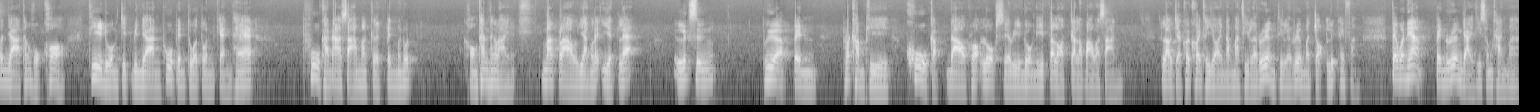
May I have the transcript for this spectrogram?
สัญญาทั้ง 6 ข้อ ที่ดวงจิตวิญญาณผู้เป็นตัวตนแก่นแท้ ผู้ขันอาสามาเกิดเป็นมนุษย์ของท่านทั้งหลาย มากล่าวอย่างละเอียดและลึกซึ้ง พื่อเป็นพระคัมภีร์คู่กับดาวเคราะห์โลกเสรีดวงนี้ตลอดกาลปาวสาร เราจะค่อยๆ ทยอยนำมาทีละเรื่องทีละเรื่องมาเจาะลึกให้ฟัง แต่วันนี้เป็นเรื่องใหญ่ที่สำคัญมาก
